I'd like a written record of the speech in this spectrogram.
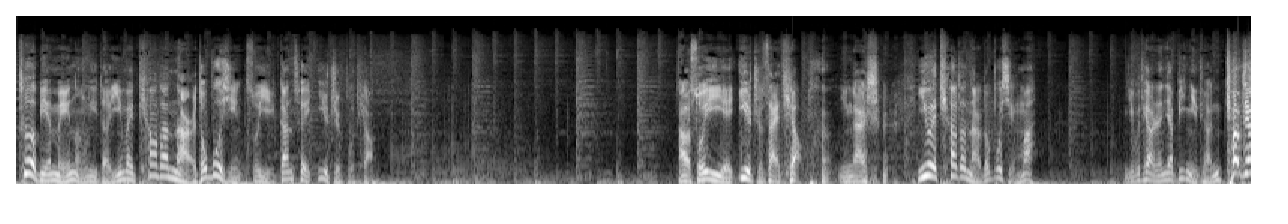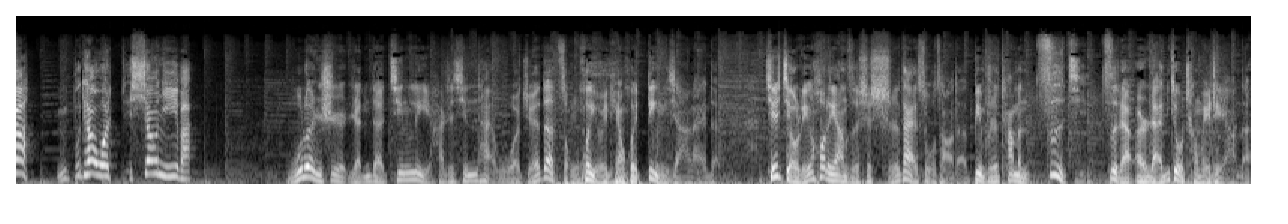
特别没能力的，因为跳到哪儿都不行，所以干脆一直不跳。啊，所以也一直在跳，应该是因为跳到哪儿都不行嘛。你不跳，人家逼你跳，你跳不跳？你不跳，我削你一把。无论是人的精力还是心态，我觉得总会有一天会定下来的。其实九零后的样子是时代塑造的，并不是他们自己自然而然就成为这样的。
